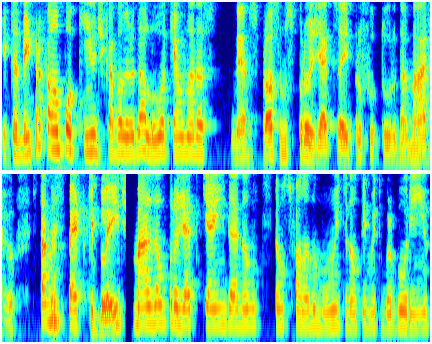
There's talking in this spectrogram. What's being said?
E também para falar um pouquinho de Cavaleiro da Lua, que é uma das né, dos próximos projetos aí para o futuro da Marvel. Está mais perto que Blade, mas é um projeto que ainda não estão se falando muito, não tem muito burburinho,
